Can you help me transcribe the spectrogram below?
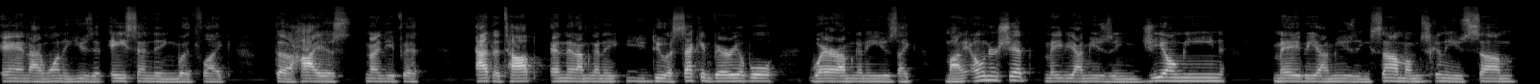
and I want to use it ascending with like the highest 95th at the top, and then I'm gonna you do a second variable where I'm gonna use like my ownership. Maybe I'm using geomean. Maybe I'm using some. I'm just gonna use some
